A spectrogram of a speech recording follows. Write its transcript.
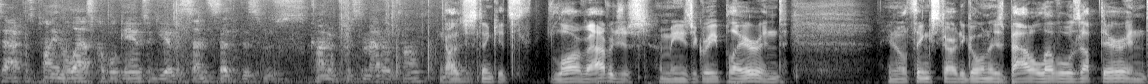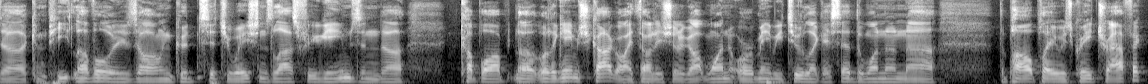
Zach was playing the last couple of games, and do you have a sense that this was kind of just a matter of time? I just think it's law of averages. I mean, he's a great player, and you know things started going. His battle level was up there, and uh, compete level. He's all in good situations last few games, and uh, couple. Op- uh, well, the game in Chicago, I thought he should have got one or maybe two. Like I said, the one on. Uh, the power play was great traffic,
